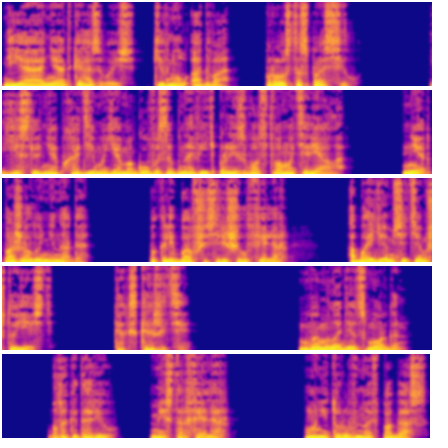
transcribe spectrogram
Я не отказываюсь, кивнул А2. Просто спросил. Если необходимо, я могу возобновить производство материала. Нет, пожалуй, не надо. Поколебавшись, решил Феллер. Обойдемся тем, что есть. Как скажете. Вы молодец, Морган. Благодарю, мистер Феллер. Монитор вновь погас.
